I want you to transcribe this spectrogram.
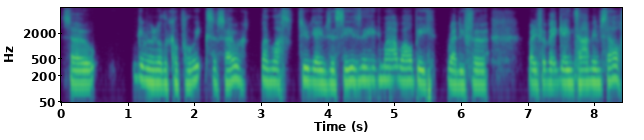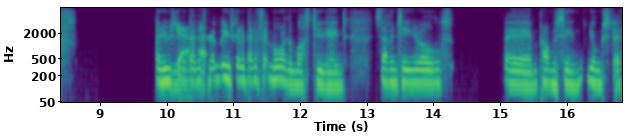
So give him another couple of weeks or so. Then last two games this season, he might well be ready for ready for a bit of game time himself. And who's Yeah, uh, going to benefit? who's going to benefit more in the last two games? Seventeen-year-old, um, promising youngster,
